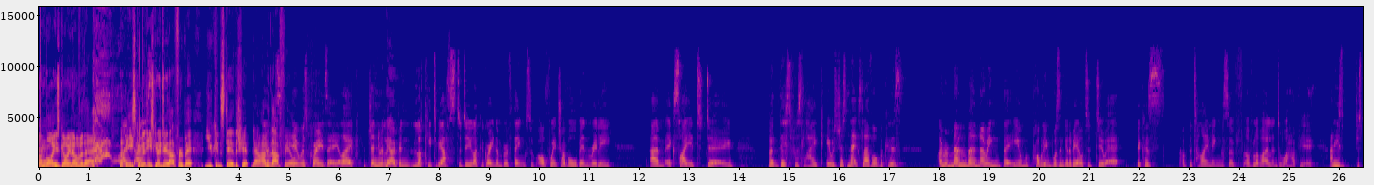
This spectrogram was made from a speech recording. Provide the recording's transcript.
Island boy is going over there. I- he's gonna I- he's gonna do that for a bit. You can steer the ship now. How did that feel? It was crazy. Like genuinely, I've been lucky to be asked to do like a great number of things, of which I've all been really um, excited to do. But this was like it was just next level because I remember knowing that Iain probably wasn't going to be able to do it because of the timings of, of Love Island and what have you. And he's just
